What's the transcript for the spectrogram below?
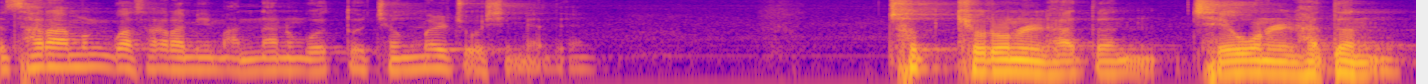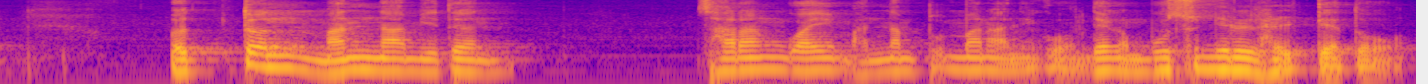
사람과 사람이 만나는 것도 정말 조심해야 돼요 첫 결혼을 하든 재혼을 하든 어떤 만남이든 사람과의 만남뿐만 아니고 내가 무슨 일을 할 때도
